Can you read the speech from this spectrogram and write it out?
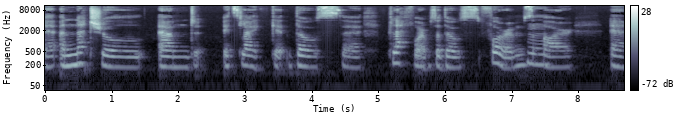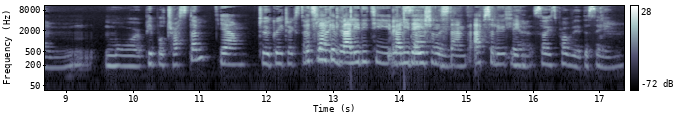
uh, a natural and it's like uh, those uh, platforms or those forums mm. are um, more people trust them. Yeah. To a greater extent. It's like, a validity, validation exactly. stamp. Absolutely. Yeah. So it's probably the same.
